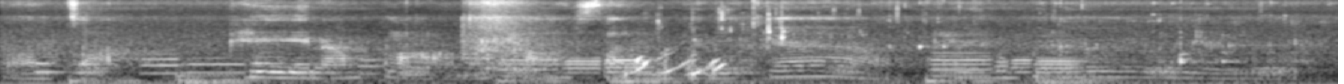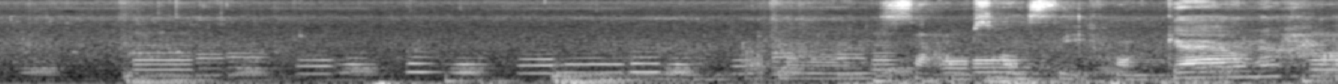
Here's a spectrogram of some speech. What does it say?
เราจะเทน้ำเปล่านะคะใส่เป็นแก้วเทไปเลยประมาณ3ส่วน4ของแก้วนะคะ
